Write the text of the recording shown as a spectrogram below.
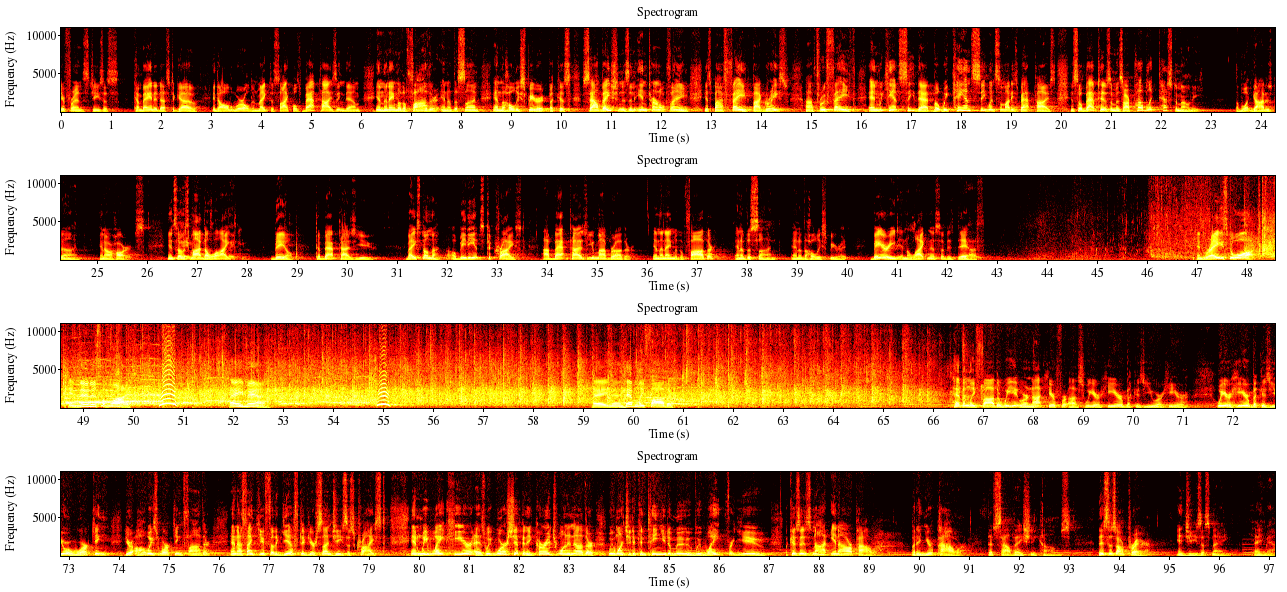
Dear friends, Jesus commanded us to go into all the world and make disciples, baptizing them in the name of the Father and of the Son and the Holy Spirit, because salvation is an internal thing. It's by faith, by grace uh, through faith. And we can't see that, but we can see when somebody's baptized. And so baptism is our public testimony of what God has done in our hearts. And so it's my delight, Bill, to baptize you. Based on the obedience to Christ, I baptize you, my brother, in the name of the Father and of the Son and of the Holy Spirit, buried in the likeness of his death, and raised to walk in newness of life. Woo! Amen. Woo! Amen. Heavenly Father, Heavenly Father, we are not here for us. We are here because you are here. We are here because you are working. You're always working, Father. And I thank you for the gift of your Son, Jesus Christ. And we wait here as we worship and encourage one another. We want you to continue to move. We wait for you because it's not in our power, but in your power that salvation comes. This is our prayer in Jesus' name. Amen.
